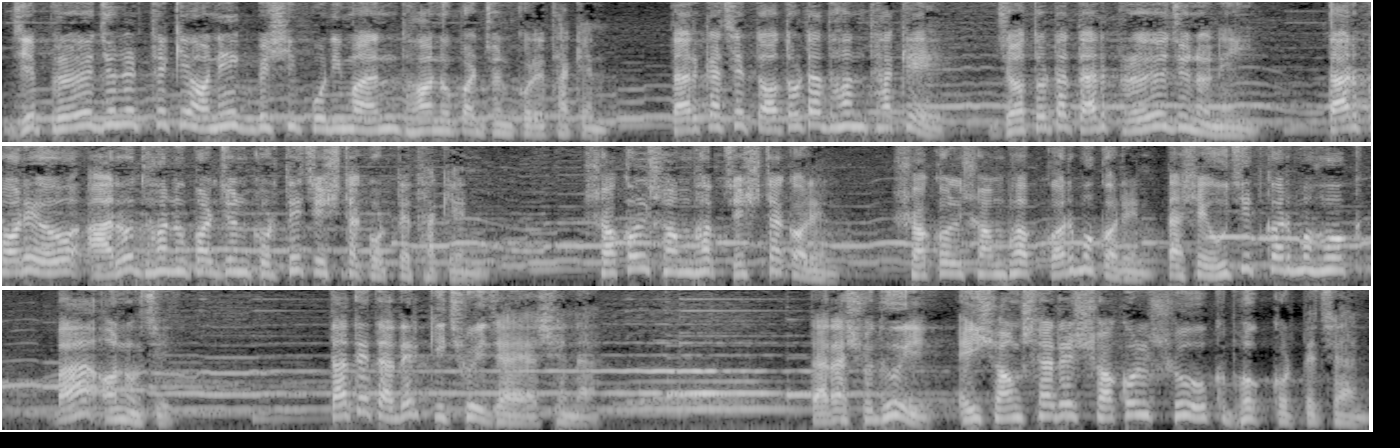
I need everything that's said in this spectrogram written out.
যে প্রয়োজনের থেকে অনেক বেশি পরিমাণ ধন উপার্জন করে থাকেন। তার কাছে ততটা ধন থাকে, যতটা তার প্রয়োজনও নেই। তারপরেও আরও ধন উপার্জন করতে চেষ্টা করতে থাকেন। সকল সম্ভব চেষ্টা করেন, সকল সম্ভব কর্ম করেন, তা সে উচিত কর্ম হোক বা অনুচিত। তাতে তাদের কিছুই যায় আসে না। তারা শুধুই এই সংসারের সকল সুখ ভোগ করতে চান,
